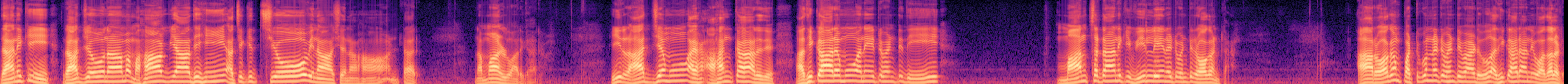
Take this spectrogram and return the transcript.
దానికి రాజ్యోనామ మహావ్యాధి అచికిత్స్యో వినాశన అంటారు నమ్మాళ్ళవారు గారు ఈ రాజ్యము అహంకార అధికారము అనేటువంటిది మాన్చటానికి వీల్లేనటువంటి రోగంట. ఆ రోగం పట్టుకున్నటువంటి వాడు అధికారాన్ని వదలడు.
